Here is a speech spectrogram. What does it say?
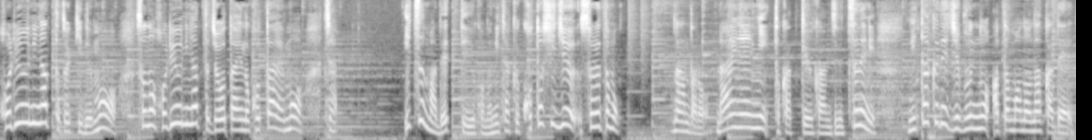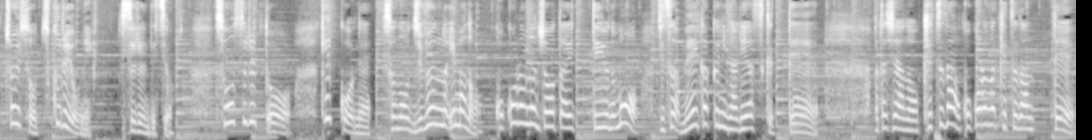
保留になった時でもその保留になった状態の答えもじゃあいつまでっていうこの2択今年中それともなんだろう来年にとかっていう感じで常に2択で自分の頭の中でチョイスを作るようにするんですよ。そうすると結構ねその自分の今の心の状態っていうのも実は明確になりやすくって私あの決断心の決断って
